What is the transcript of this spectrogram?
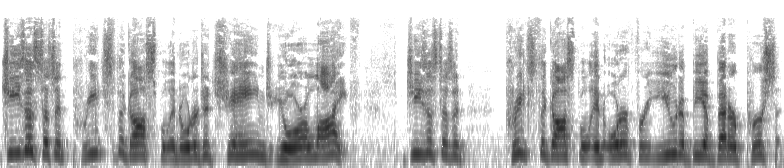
Jesus doesn't preach the gospel in order to change your life. Jesus doesn't preach the gospel in order for you to be a better person.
